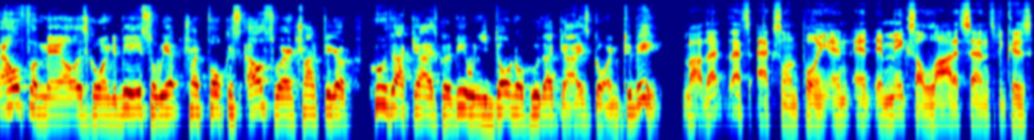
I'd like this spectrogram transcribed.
alpha male is going to be. So we have to try to focus elsewhere and try and figure out who that guy is going to be when you don't know who that guy is going to be. Wow, that that's excellent point, and and it makes a lot of sense because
